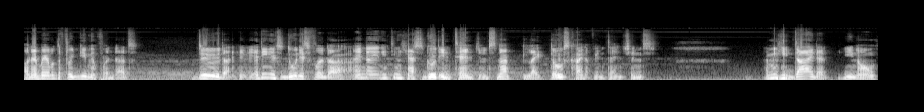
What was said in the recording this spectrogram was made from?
I'll never be able to forgive him for that. Dude, I, I think he's doing this for the... I, I think he has good intentions, not like those kind of intentions. I mean, he died at, you know,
